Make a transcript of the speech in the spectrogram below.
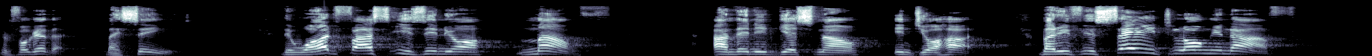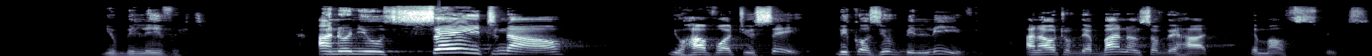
Don't forget that. By saying it. The word first is in your mouth and then it gets now into your heart. But if you say it long enough, you believe it. And when you say it now, you have what you say because you've believed and out of the abundance of the heart, the mouth speaks.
